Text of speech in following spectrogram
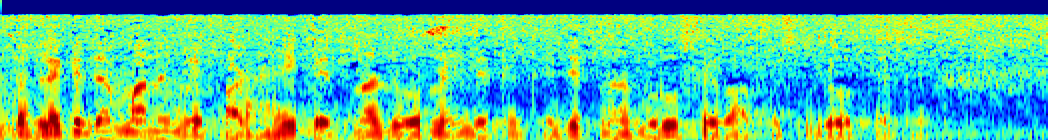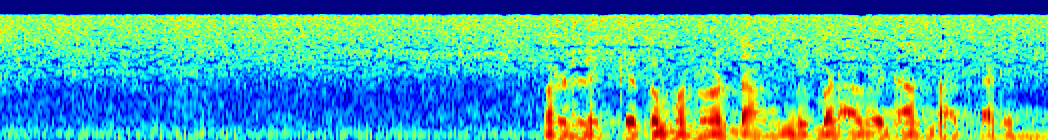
पहले के जमाने में पढ़ाई पे इतना जोर नहीं देते थे जितना गुरु सेवा पे जोर देते थे पढ़ लिख के तो मनोहर दास भी बड़ा वेदांताचार्य है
